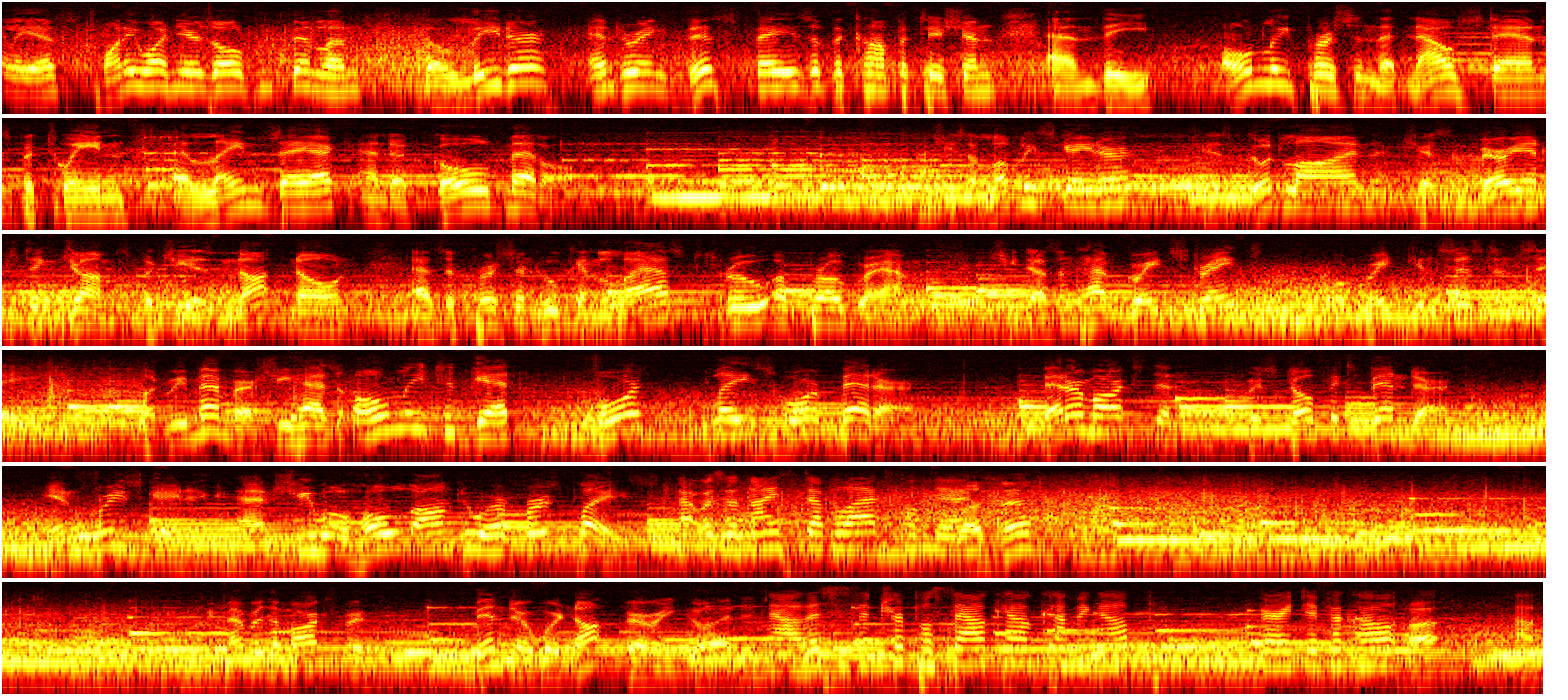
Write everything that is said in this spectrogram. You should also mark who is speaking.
Speaker 1: Elias, 21 years old from Finland, the leader entering this phase of the competition and the only person that now stands between Elaine Zayak and a gold medal. She's a lovely skater, she has good line, she has some very interesting jumps, but she is not known as a person who can last through a program. She doesn't have great strength or great consistency. But remember, she has only to get fourth place or better better marks than Kristofix Binder in free skating, and she will hold on to her first place.
Speaker 2: That was a nice double axel, Dick.
Speaker 1: Wasn't it? Remember, the marks for Binder were not very good.
Speaker 2: Now, this is a triple Salchow coming up. Very difficult.
Speaker 1: Uh,
Speaker 2: Uh,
